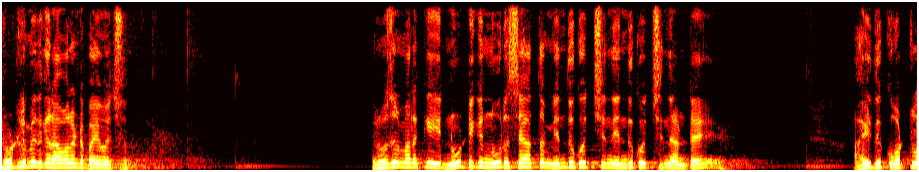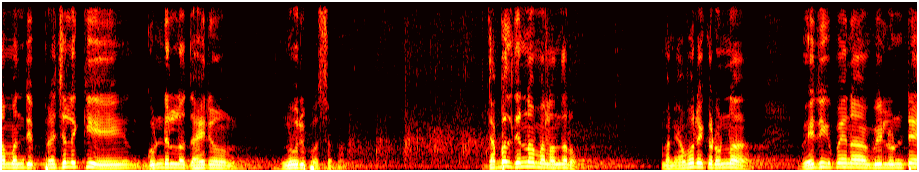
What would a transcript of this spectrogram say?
రోడ్ల మీదకి రావాలంటే భయం వచ్చింది. ఈరోజు రోజున మనకి నూటికి నూరు శాతం ఎందుకు వచ్చింది ఎందుకు వచ్చింది అంటే ఐదు కోట్ల మంది ప్రజలకి గుండెల్లో ధైర్యం నూరిపోసాం మనం. దెబ్బలు తిన్నాం మనందరం. మన ఎవరు ఇక్కడ ఉన్న వేదిక పైన వీళ్ళుంటే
